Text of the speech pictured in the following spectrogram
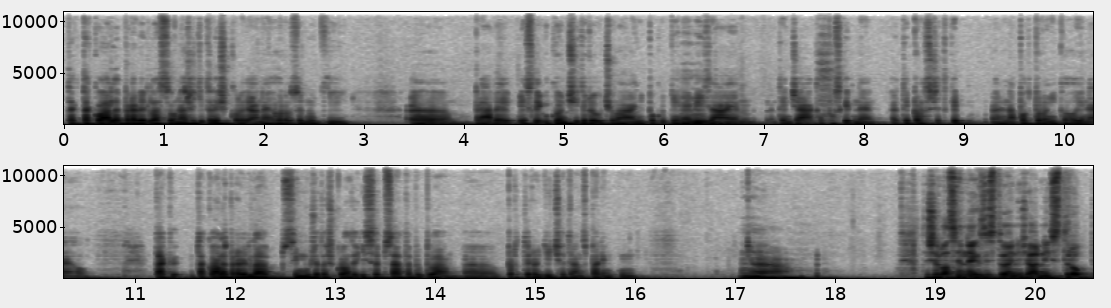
Tak takováhle pravidla jsou na řediteli školy a na jeho rozhodnutí e, právě, jestli ukončí to doučování, pokud něj neví mhm. zájem ten žák a poskytne ty prostředky eh, na podporu někoho jiného. Tak takováhle pravidla si může ta škola i sepsat, aby byla e, pro ty rodiče transparentní. Mm. E, Takže vlastně neexistuje ani žádný strop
